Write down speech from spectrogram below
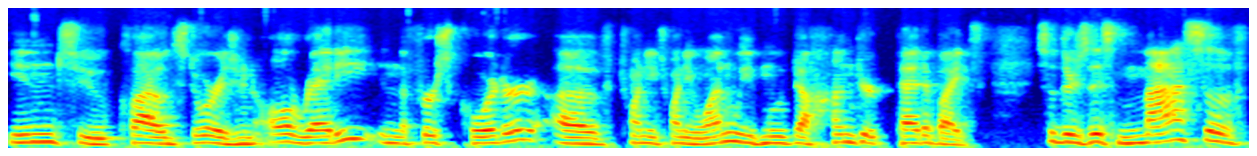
into cloud storage. And already in the first quarter of 2021, we've moved 100 petabytes. So there's this massive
